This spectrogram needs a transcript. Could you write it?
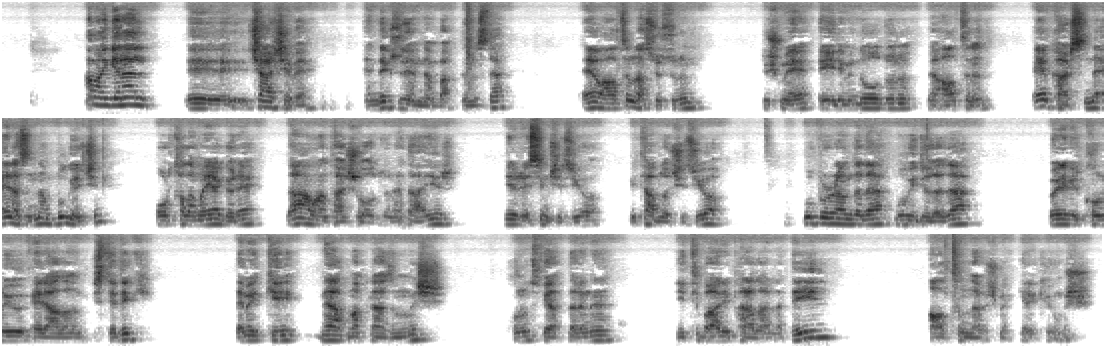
Ama genel e, çerçeve, endeks üzerinden baktığımızda ev altın rasyosunun düşmeye eğiliminde olduğunu ve altının ev karşısında en azından bugün için ortalamaya göre daha avantajlı olduğuna dair bir resim çiziyor, bir tablo çiziyor. Bu programda da, bu videoda da böyle bir konuyu ele alalım istedik. Demek ki ne yapmak lazımmış? Konut fiyatlarını itibari paralarla değil, altınla ölçmek gerekiyormuş.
